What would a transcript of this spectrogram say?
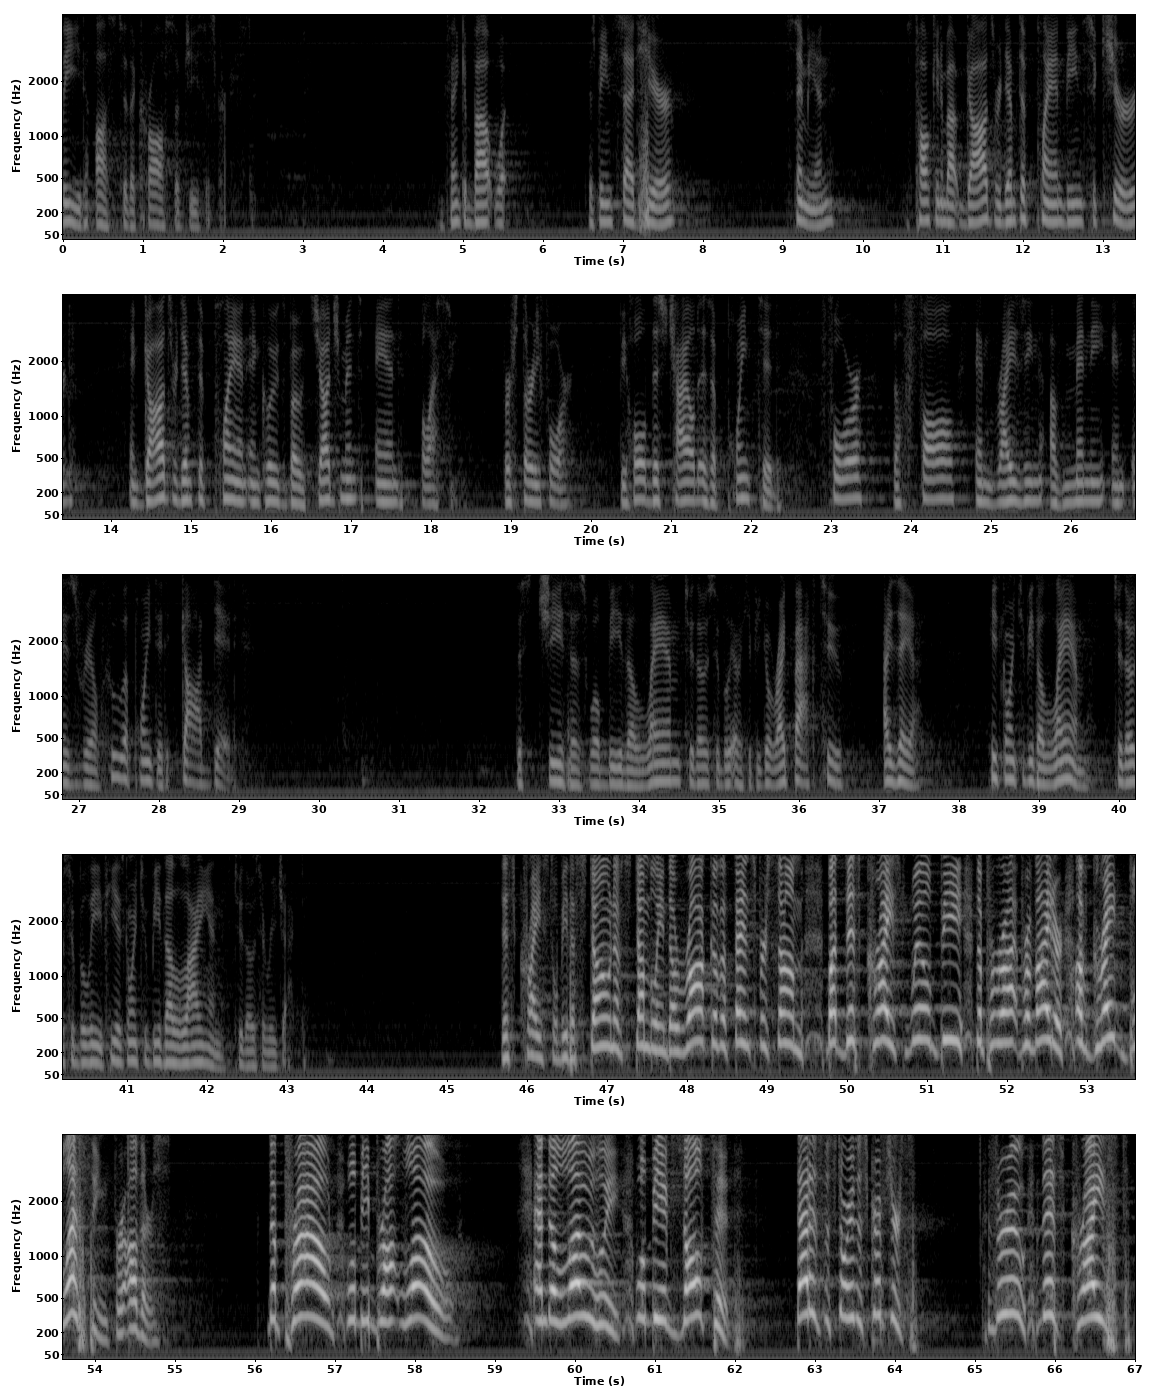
lead us to the cross of Jesus Christ. Think about what is being said here. Simeon is talking about God's redemptive plan being secured, and God's redemptive plan includes both judgment and blessing. Verse 34 Behold, this child is appointed for the fall and rising of many in Israel. Who appointed? God did. This Jesus will be the lamb to those who believe. If you go right back to Isaiah, he's going to be the lamb to those who believe. He is going to be the lion to those who reject. This Christ will be the stone of stumbling, the rock of offense for some, but this Christ will be the pro- provider of great blessing for others. The proud will be brought low, and the lowly will be exalted. That is the story of the scriptures. Through this Christ,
